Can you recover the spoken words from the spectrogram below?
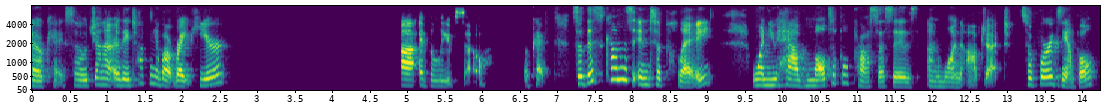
Okay, so Jenna, are they talking about right here? Uh, I believe so. Okay, so this comes into play when you have multiple processes on one object. So for example,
